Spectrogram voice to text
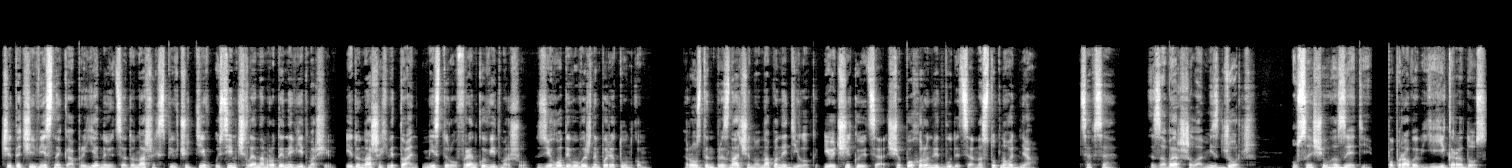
Читачі вісника приєднуються до наших співчуттів усім членам родини Вітмаршів і до наших вітань містеру Френку Вітмаршу з його дивовижним порятунком. Роздин призначено на понеділок і очікується, що похорон відбудеться наступного дня. Це все. Завершила міс Джордж. Усе, що в газеті, поправив її Карадос.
